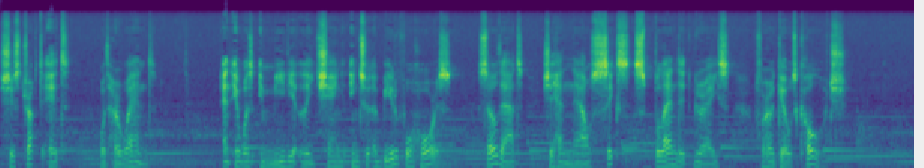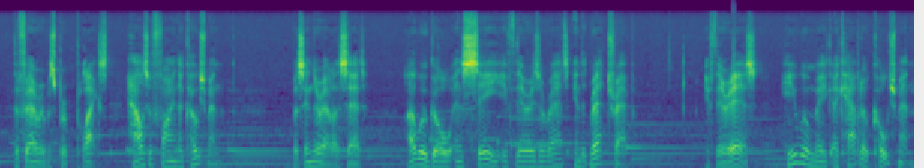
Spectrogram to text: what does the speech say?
she struck it with her wand, and it was immediately changed into a beautiful horse, so that she had now six splendid grays for her goat coach. The fairy was perplexed how to find a coachman, but Cinderella said, I will go and see if there is a rat in the rat trap. If there is, he will make a capital coachman.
